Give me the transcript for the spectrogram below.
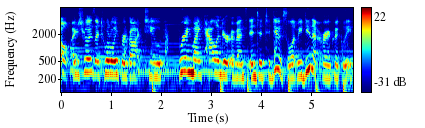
Oh, I just realized I totally forgot to bring my calendar events into to-do, so let me do that very quickly.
